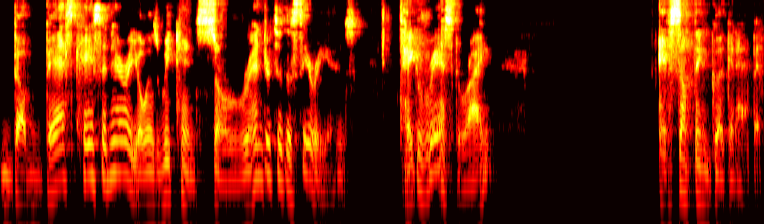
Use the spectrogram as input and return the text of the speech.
The best case scenario is we can surrender to the Syrians, take risk, right? And something good can happen.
